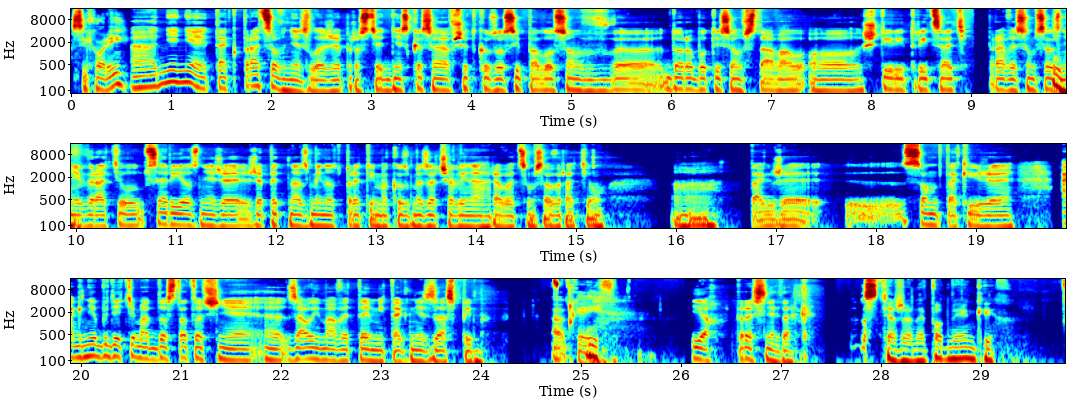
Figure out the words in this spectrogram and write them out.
Si chorý? A nie, nie, tak pracovne zle, že proste dneska sa všetko zosypalo, som v, do roboty som vstával o 4.30, práve som sa z nej vrátil seriózne, že, že 15 minút predtým, ako sme začali nahrávať, som sa vrátil. A, takže e, som taký, že ak nebudete mať dostatočne e, zaujímavé témy, tak dnes zaspím. OK. Uf. Jo, presne tak. Sťažené podmienky.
